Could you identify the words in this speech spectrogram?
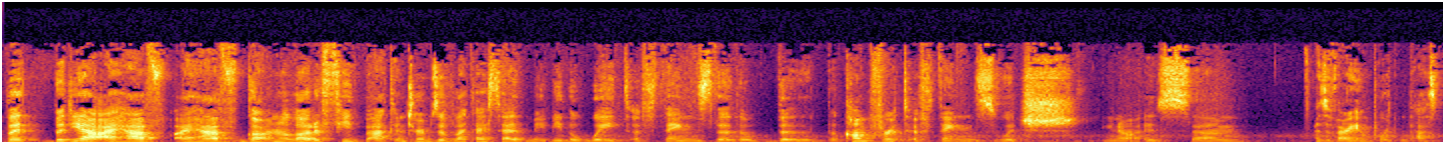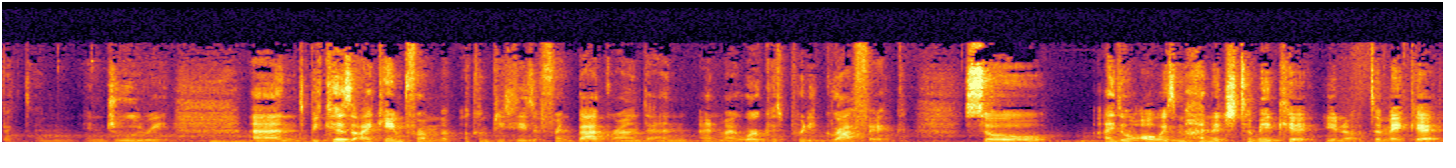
but but yeah i have i have gotten a lot of feedback in terms of like i said maybe the weight of things the the the, the comfort of things which you know is um, is a very important aspect in, in jewelry. Mm-hmm. and because i came from a completely different background and and my work is pretty graphic so i don't always manage to make it you know to make it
